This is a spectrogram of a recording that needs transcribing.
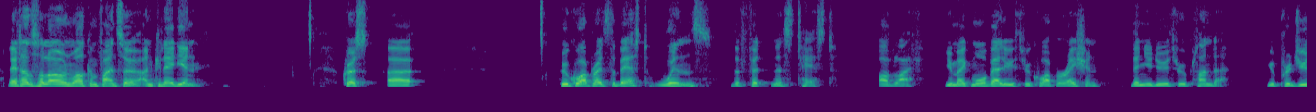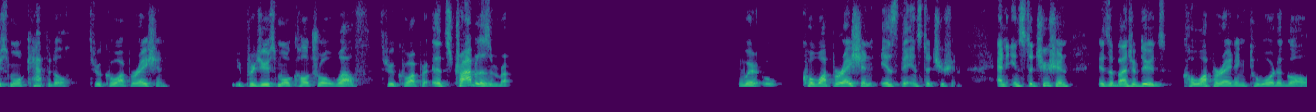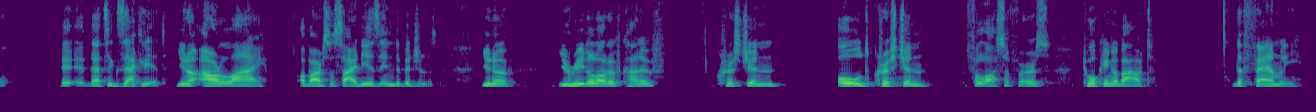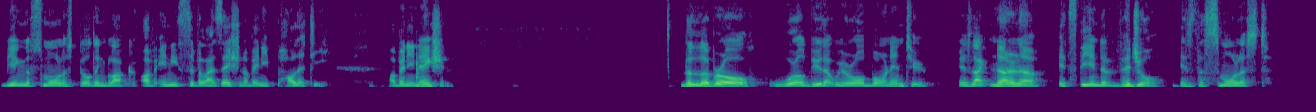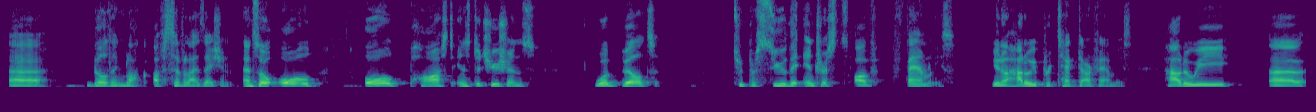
Let us alone. Welcome, fine sir. I'm Canadian. Chris, uh, who cooperates the best wins the fitness test of life. You make more value through cooperation than you do through plunder. You produce more capital through cooperation. You produce more cultural wealth through cooperation. It's tribalism, bro. Where cooperation is the institution. An institution is a bunch of dudes cooperating toward a goal. It, it, that's exactly it. You know, our lie of our society is individualism. You know, you read a lot of kind of Christian, old Christian philosophers talking about the family being the smallest building block of any civilization, of any polity, of any nation. The liberal worldview that we were all born into is like, no, no, no, it's the individual is the smallest uh, building block of civilization. And so all all past institutions were built to pursue the interests of families. You know, how do we protect our families? How do we uh,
